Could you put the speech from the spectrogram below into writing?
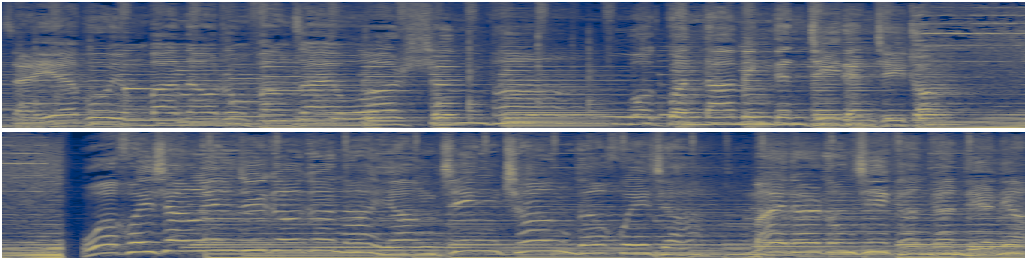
再也不用把闹钟放在我身旁。我管他明天几点起床。我会像邻居哥哥那样经常的回家，买点东西看看爹娘。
